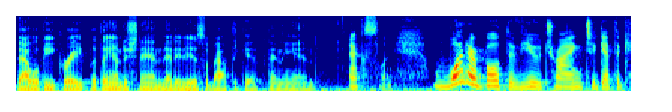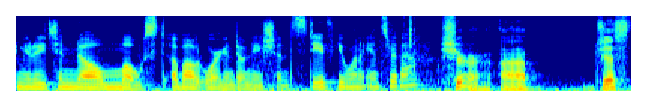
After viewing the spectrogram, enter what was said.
that would be great, but they understand that it is about the gift in the end. Excellent. What are both of you trying to get the community to know most about organ donation? Steve, you want to answer that? Sure. Uh, just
